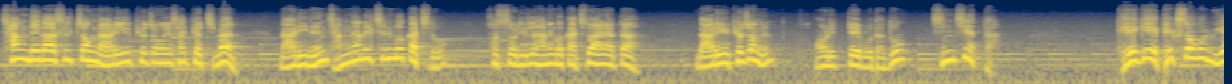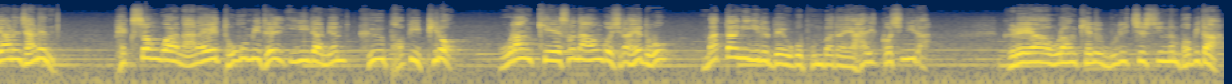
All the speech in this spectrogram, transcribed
창대가 슬쩍 나리의 표정을 살폈지만 나리는 장난을 치는 것 같지도 헛소리를 하는 것 같지도 않았다. 나리의 표정은 어느 때보다도 진지했다. 대개 백성을 위하는 자는 백성과 나라에 도움이 될 일이라면 그 법이 비록 오랑캐에서 나온 것이라 해도 마땅히 이를 배우고 본받아야 할 것이니라. 그래야 오랑캐를 물리칠 수 있는 법이다.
